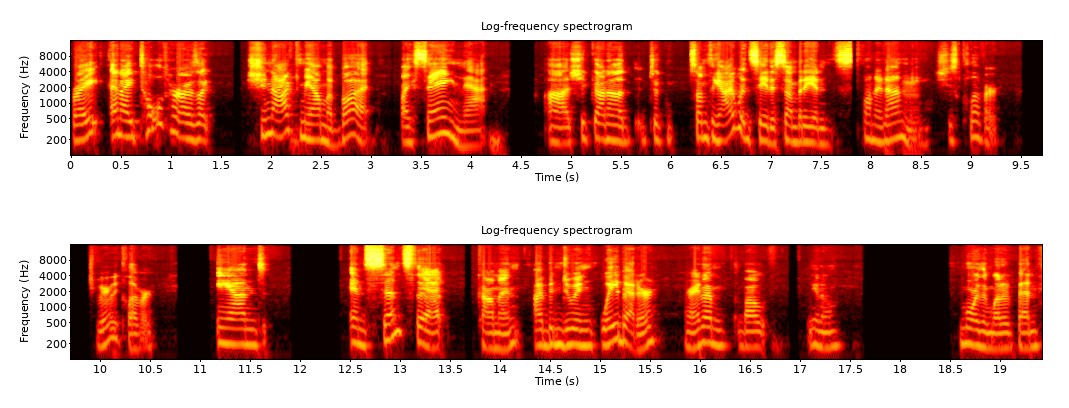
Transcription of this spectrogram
Right. And I told her, I was like, she knocked me on my butt by saying that. Uh, she kind of took something I would say to somebody and spun it on me. She's clever. She's very clever. And and since that comment, I've been doing way better, right? I'm about, you know, more than what I've been.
